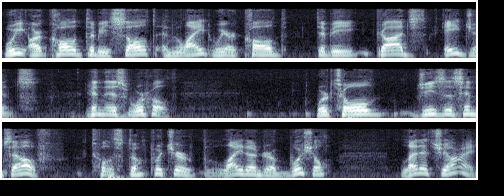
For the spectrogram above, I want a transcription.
We are called to be salt and light. We are called to be God's agents in this world. We're told Jesus himself told us, don't put your light under a bushel. Let it shine.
